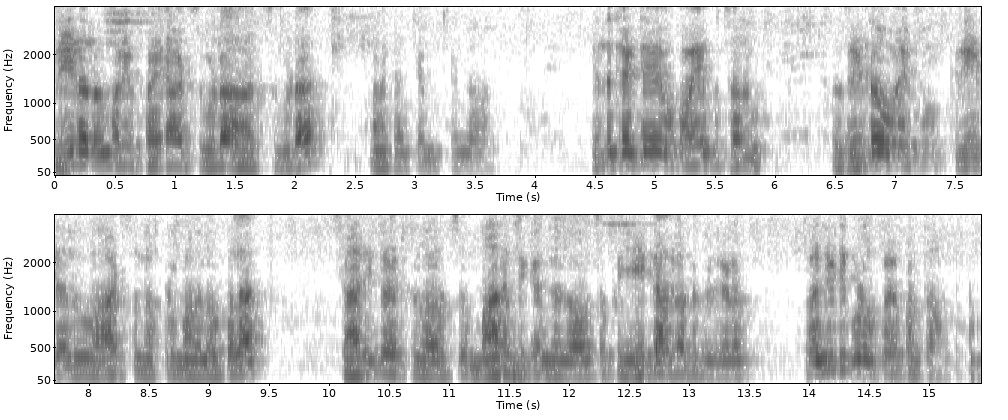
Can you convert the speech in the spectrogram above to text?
క్రీడలు మరియు ఫైన్ ఆర్ట్స్ కూడా ఆర్ట్స్ కూడా మనకు అంతే ముఖ్యం కావాలి ఎందుకంటే ఒకవైపు చదువు రెండో వైపు క్రీడలు ఆర్ట్స్ ఉన్నప్పుడు మన లోపల శారీరకంగా కావచ్చు మానసికంగా కావచ్చు ఒక ఏకాగ్రత పెరగడం ఇవన్నిటి కూడా ఉపయోగపడతా ఉంటాయి.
